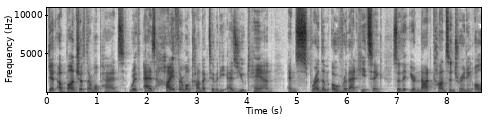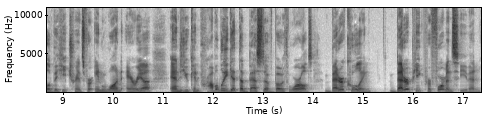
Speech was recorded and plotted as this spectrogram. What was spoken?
Get a bunch of thermal pads with as high thermal conductivity as you can and spread them over that heatsink so that you're not concentrating all of the heat transfer in one area and you can probably get the best of both worlds. Better cooling, better peak performance even,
